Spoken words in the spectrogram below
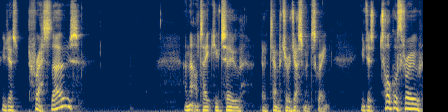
If you just press those and that'll take you to the temperature adjustment screen. You just toggle through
